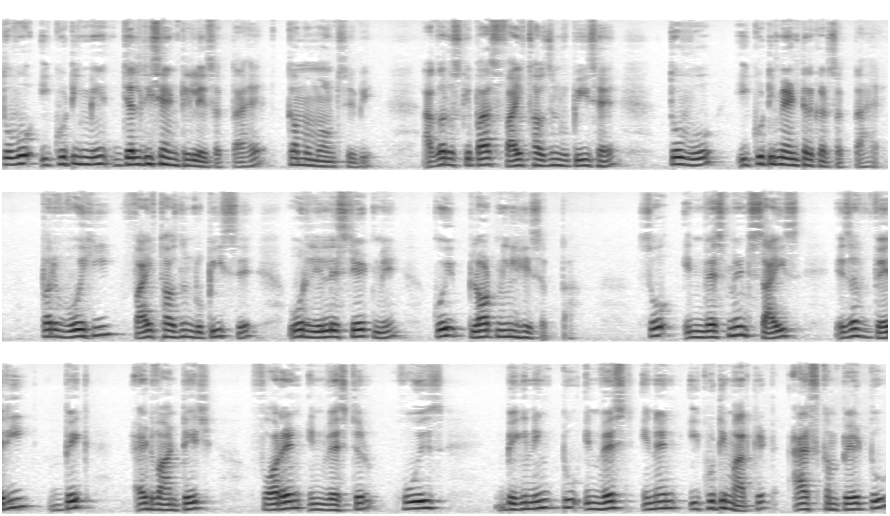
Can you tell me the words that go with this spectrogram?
तो वो इक्विटी में जल्दी से एंट्री ले सकता है, कम अमाउंट से भी. अगर उसके पास फाइव थाउज़ेंड रुपीज़ है तो वो इक्विटी में एंटर कर सकता है. पर वो ही फाइव थाउज़ेंड रुपीज़ से वो रियल इस्टेट में कोई प्लॉट नहीं ले सकता। So investment size is a very big advantage for an investor who is beginning to invest in an equity market as compare to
